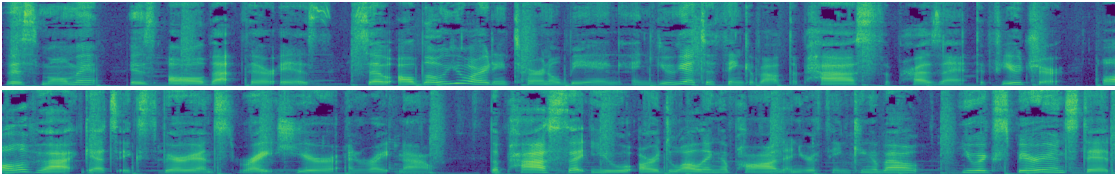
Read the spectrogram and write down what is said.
this moment, is all that there is. So, although you are an eternal being and you get to think about the past, the present, the future, all of that gets experienced right here and right now. The past that you are dwelling upon and you're thinking about, you experienced it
